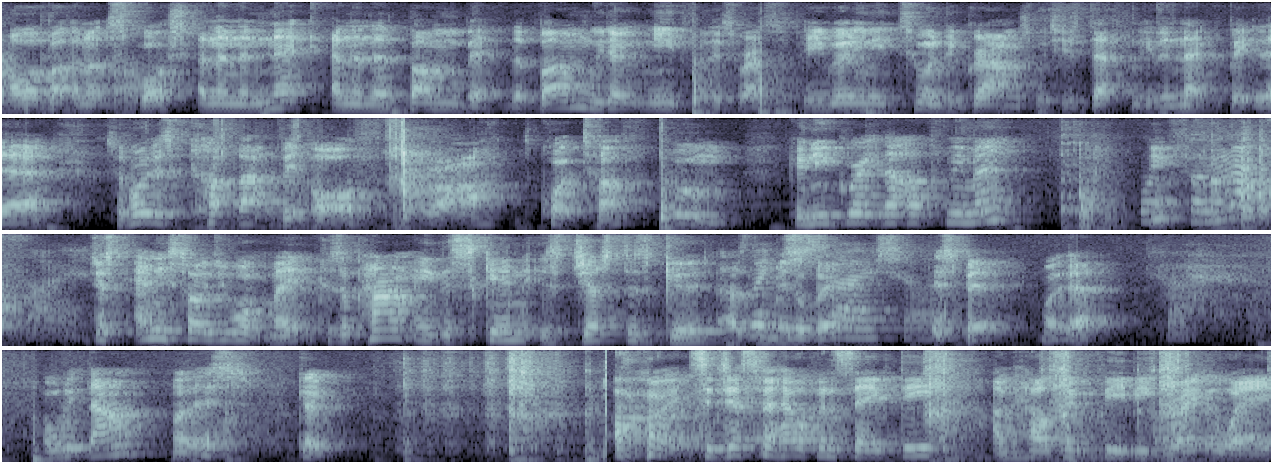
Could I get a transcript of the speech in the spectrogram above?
of a butternut squash and then the neck and then the bum bit. The bum we don't need for this recipe. We only need 200 grams, which is definitely the neck bit there. So if I just cut that bit off, it's quite tough, boom. Can you grate that up for me, mate? What, You- from that side? Just any side you want, mate, because apparently the skin is just as good as the middle bit. side This bit, right there. Hold it down, like this. Go. Alright, so just for health and safety, I'm helping Phoebe grate away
